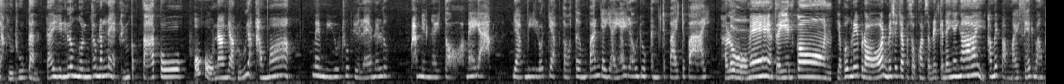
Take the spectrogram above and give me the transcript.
จาก YouTube กัน ได้ยินเรื่องเงินเท่านั้นแหละถึงกับตาโต โอ้โห นางอยากรู้อยากทำมาก แม่มี YouTube อยู่แล้วนะลูกทำยังไงต่อแม่อยาก อยากมีรถอยากต่อเติมบ้านใหญ่ ๆ ให้เราอยู่กันสบายสบายฮัลโหลแม่ใจเย็นก่อน อย่าเพิ่งรีบร้อน ไม่ใช่จะประสบความสำเร็จกันได้ง่ายๆ ถ้าไม่ปรับ mindset วางแผ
